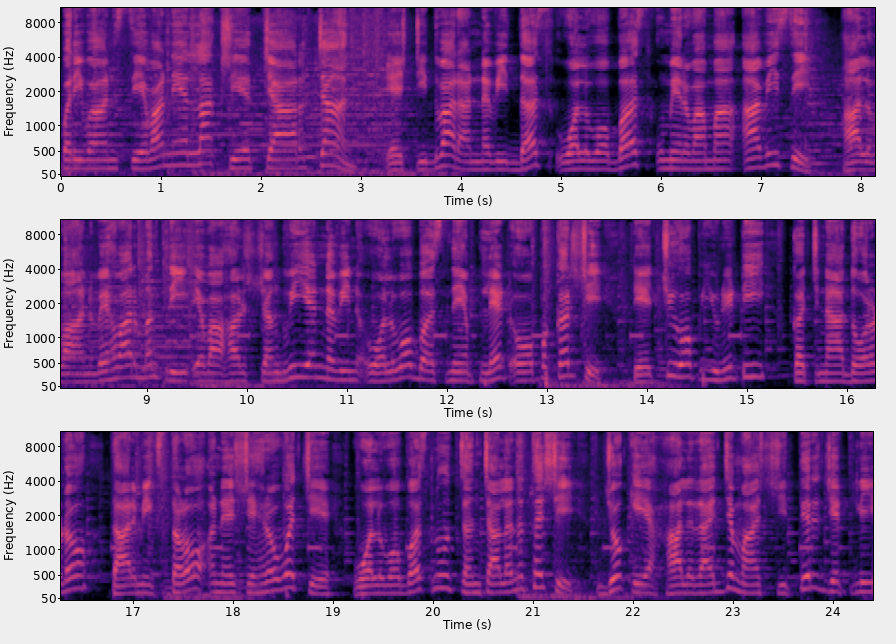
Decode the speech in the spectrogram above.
પરિવહન સેવાને લાગશે ચાર ચાંદ. એસટી દ્વારા નવી દસ વોલ્વો બસ ઉમેરવામાં આવી છે. હાલ વાહન વ્યવહાર મંત્રી એવા હર્ષ સંઘવીએ નવીન વોલ્વો બસને ફ્લેટ ઓફ કરશે. સ્ટેચ્યુ ઓફ યુનિટી, કચ્છના ધોરડો ધાર્મિક સ્થળો અને શહેરો વચ્ચે વોલ્વો બસનું સંચાલન થશે, જો કે હાલ રાજ્યમાં સિત્તેર જેટલી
